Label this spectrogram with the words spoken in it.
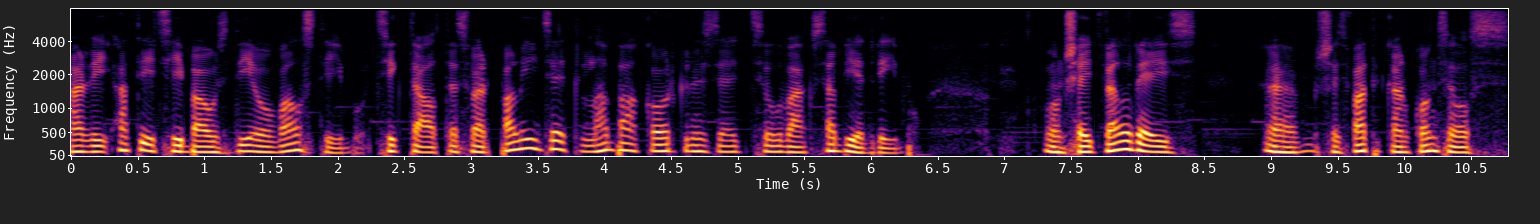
arī attiecībā uz Dievu valstību, cik tālu tas var palīdzēt labāk organizēt cilvēku sabiedrību Un šeit vēlreiz šis Vatikāna koncils,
